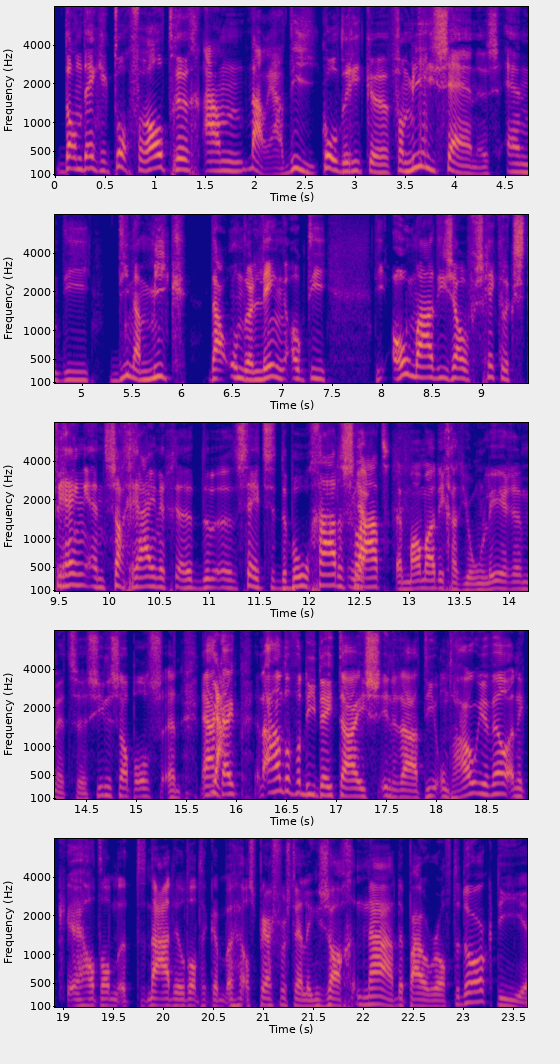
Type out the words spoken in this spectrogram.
Dan denk ik toch vooral terug aan, nou ja, die kolderieke familiescènes. En die dynamiek daaronderling. Ook die, die oma die zo verschrikkelijk streng en zagrijnig eh, de, eh, steeds de boel gadeslaat. Ja, en mama die gaat jong leren met eh, sinaasappels. En nou ja, kijk, een aantal van die details inderdaad, die onthoud je wel. En ik had dan het nadeel dat ik hem als persvoorstelling zag na The Power of the Dog. Die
